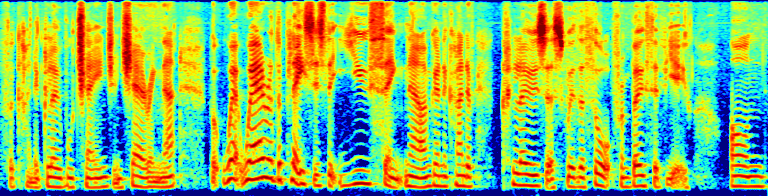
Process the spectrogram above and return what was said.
for kind of global change and sharing that, But where, where are the places that you think now? I'm going to kind of close us with a thought from both of you on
